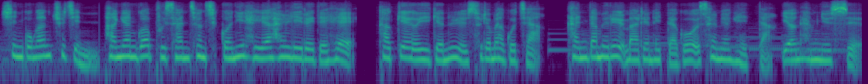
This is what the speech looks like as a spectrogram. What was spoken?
신공항 추진 방향과 부산 정치권이 해야 할 일에 대해 각계 의견을 수렴하고자 간담회를 마련했다고 설명했다. 연합뉴스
